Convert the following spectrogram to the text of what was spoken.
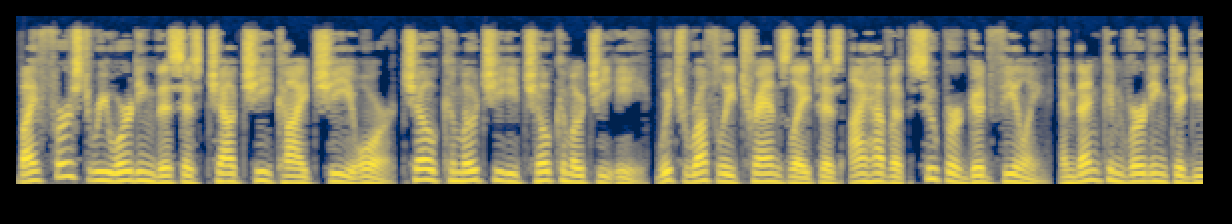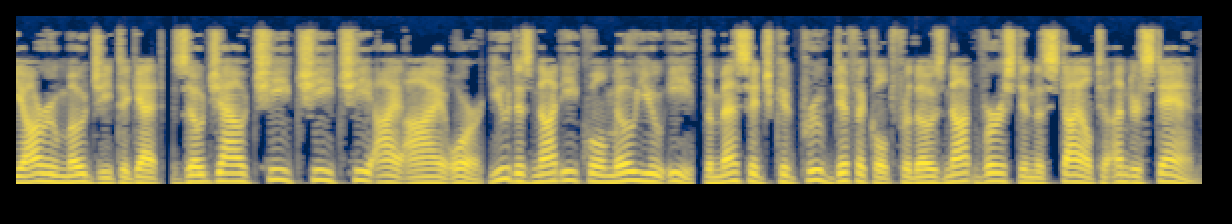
By first rewording this as chao chi kai chi or cho kimochi i chokomochi i, which roughly translates as I have a super good feeling, and then converting to gyaru moji to get zo jiao chi chi chi i i or you does not equal mo u e, the message could prove difficult for those not versed in the style to understand.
